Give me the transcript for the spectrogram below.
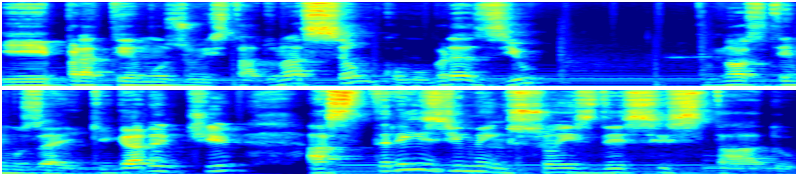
E para termos um Estado-nação, como o Brasil, nós temos aí que garantir as três dimensões desse Estado:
